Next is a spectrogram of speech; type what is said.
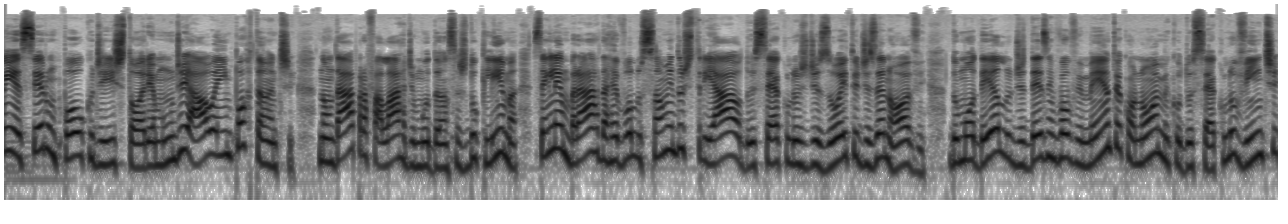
Conhecer um pouco de história mundial é importante. Não dá para falar de mudanças do clima sem lembrar da Revolução Industrial dos séculos 18 e 19, do modelo de desenvolvimento econômico do século 20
